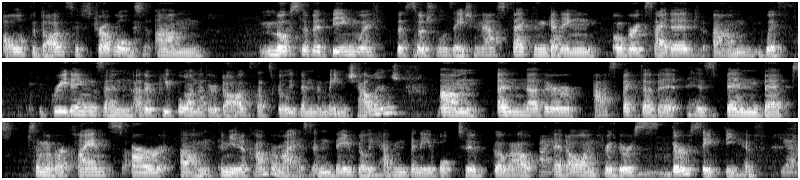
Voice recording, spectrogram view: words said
all of the dogs have struggled. Um, most of it being with the socialization aspect and getting overexcited um, with greetings and other people and other dogs. That's really been the main challenge. Um, another aspect of it has been that some of our clients are um, immunocompromised and they really haven't been able to go out Right. at all. And for their Mm. their safety, have Yeah.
